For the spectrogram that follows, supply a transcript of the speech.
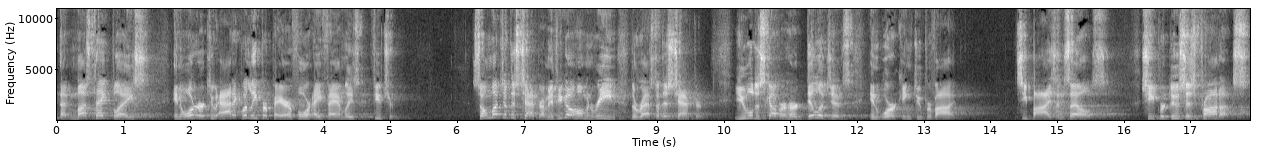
that must take place in order to adequately prepare for a family's future. So much of this chapter, I mean, if you go home and read the rest of this chapter, you will discover her diligence in working to provide. She buys and sells, she produces products,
